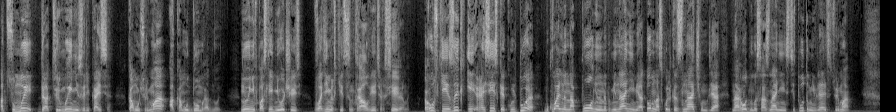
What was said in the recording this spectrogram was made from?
От сумы до от тюрьмы не зарекайся. Кому тюрьма, а кому дом родной. Ну и не в последнюю очередь Владимирский Централ, ветер северный. Русский язык и российская культура буквально наполнены напоминаниями о том, насколько значимым для народного сознания институтом является тюрьма.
